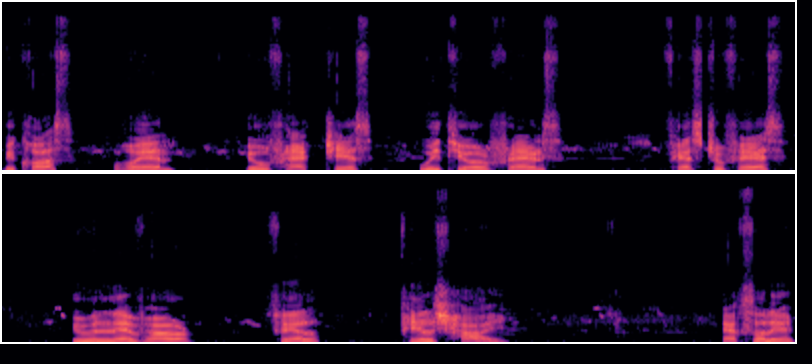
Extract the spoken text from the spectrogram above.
Because when you practice with your friends face to face, you will never feel, feel shy. Actually,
